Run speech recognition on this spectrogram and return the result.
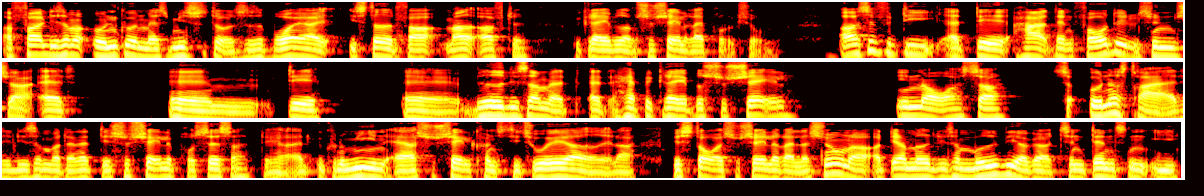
og for ligesom at undgå en masse misforståelser, så bruger jeg i stedet for meget ofte begrebet om social reproduktion. Også fordi, at det har den fordel, synes jeg, at øhm, det øh, ved ligesom at, at have begrebet social indenover, så, så understreger det ligesom, hvordan at det er sociale processer, det her, at økonomien er socialt konstitueret, eller består af sociale relationer, og dermed ligesom modvirker tendensen i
